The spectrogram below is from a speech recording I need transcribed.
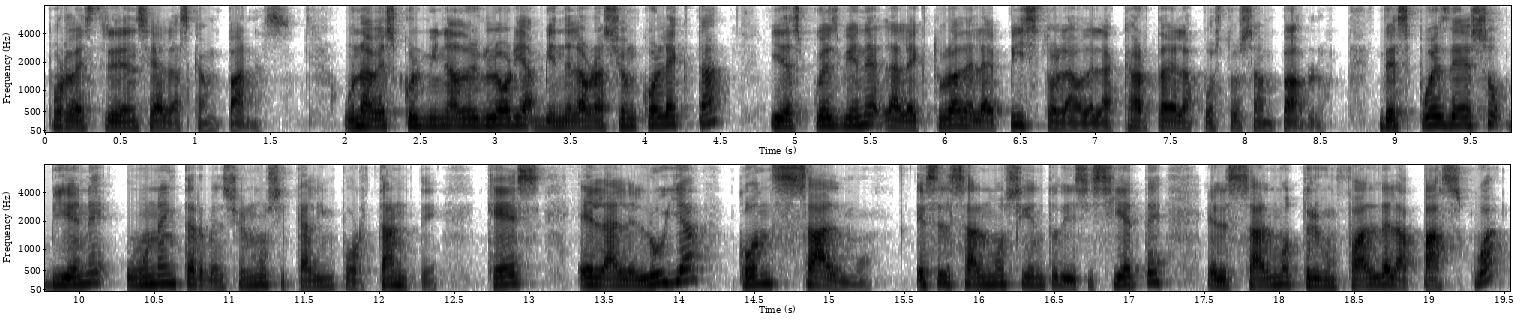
por la estridencia de las campanas. Una vez culminado el gloria viene la oración colecta y después viene la lectura de la epístola o de la carta del apóstol San Pablo. Después de eso viene una intervención musical importante, que es el aleluya con salmo. Es el Salmo 117, el Salmo triunfal de la Pascua,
